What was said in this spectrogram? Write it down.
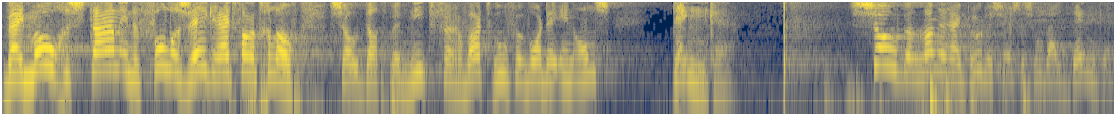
Wij mogen staan in de volle zekerheid van het geloof, zodat we niet verward hoeven worden in ons denken. Zo belangrijk, broeders zusters, hoe wij denken.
